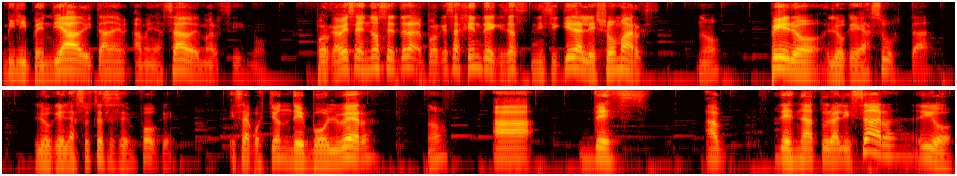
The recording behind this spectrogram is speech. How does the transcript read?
vilipendiado y tan amenazado el marxismo. Porque a veces no se trata, porque esa gente quizás ni siquiera leyó Marx, ¿no? Pero lo que asusta, lo que le asusta es ese enfoque, esa cuestión de volver, ¿no? A, des- a desnaturalizar, digo,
